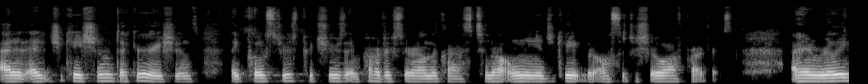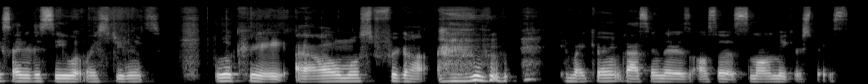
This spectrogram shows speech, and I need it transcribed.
added educational decorations like posters, pictures, and projects around the class to not only educate but also to show off projects. I am really excited to see what my students will create. I almost forgot. In my current classroom, there is also a small makerspace.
